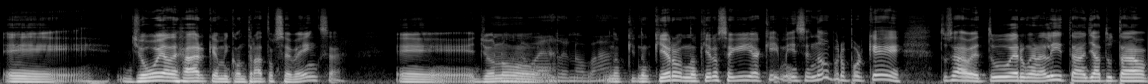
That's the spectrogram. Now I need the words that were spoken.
eh, yo voy a dejar que mi contrato se venza eh, yo no, no, quiero, no quiero seguir aquí. Me dice, no, pero ¿por qué? Tú sabes, tú eres un analista, ya tú, estás,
